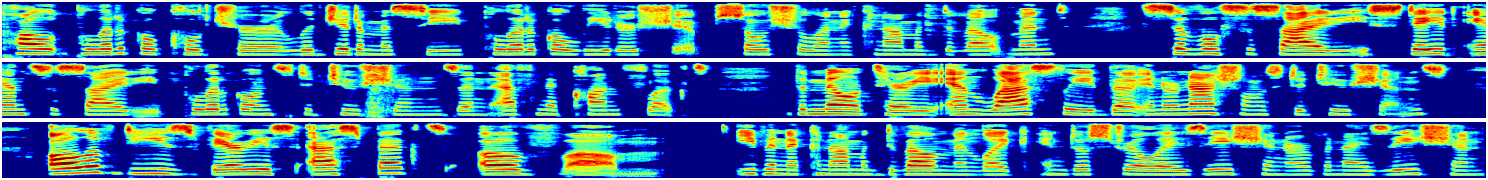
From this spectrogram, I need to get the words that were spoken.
pol- political culture, legitimacy, political leadership, social and economic development, civil society, state and society, political institutions and ethnic conflicts, the military, and lastly, the international institutions. All of these various aspects of um, even economic development like industrialization, urbanization,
